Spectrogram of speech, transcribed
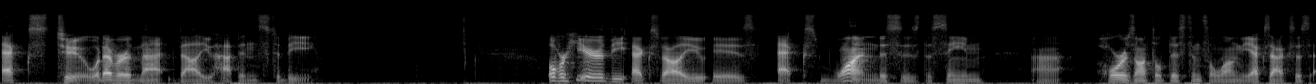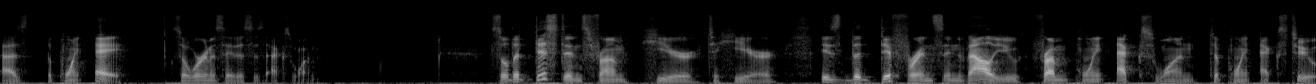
x2, whatever that value happens to be. Over here, the x value is x1. This is the same uh, horizontal distance along the x-axis as the point A. So we're going to say this is x1. So the distance from here to here is the difference in value from point x1 to point x2.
